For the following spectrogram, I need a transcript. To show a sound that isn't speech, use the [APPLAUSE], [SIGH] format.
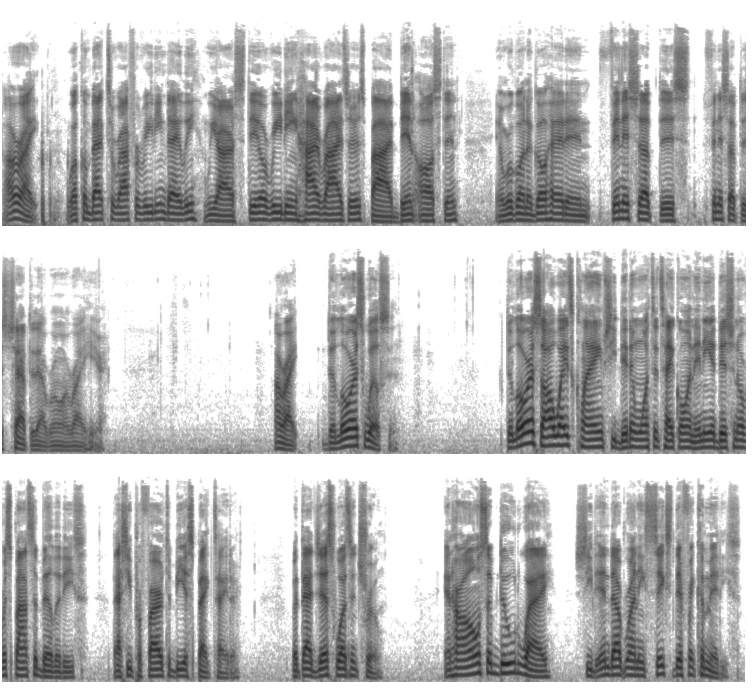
All right. Welcome back to Rockford Reading Daily. We are still reading High Risers by Ben Austen, and we're going to go ahead and finish up this finish up this chapter that we're on right here. All right. Dolores Wilson. Dolores always claimed she didn't want to take on any additional responsibilities, that she preferred to be a spectator. But that just wasn't true. In her own subdued way, she'd end up running six different committees.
